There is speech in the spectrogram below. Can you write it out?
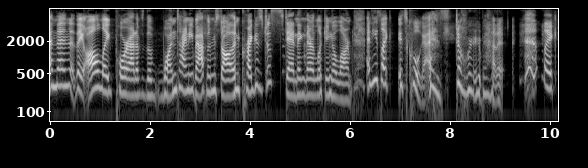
And then they all like pour out of the one tiny bathroom stall, and Craig is just standing there looking alarmed. And he's like, It's cool, guys. Don't worry about it. like,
